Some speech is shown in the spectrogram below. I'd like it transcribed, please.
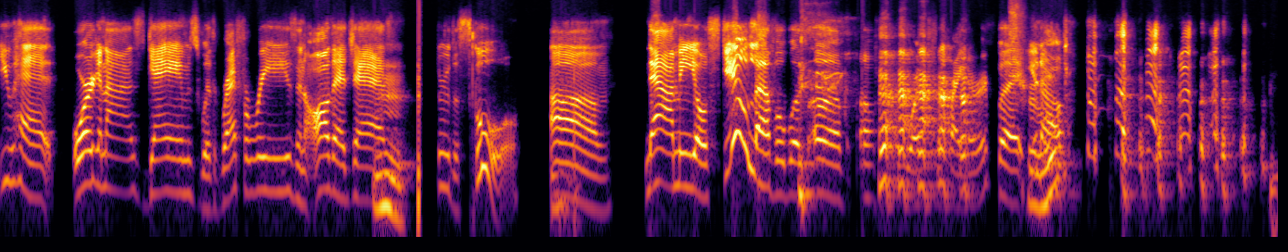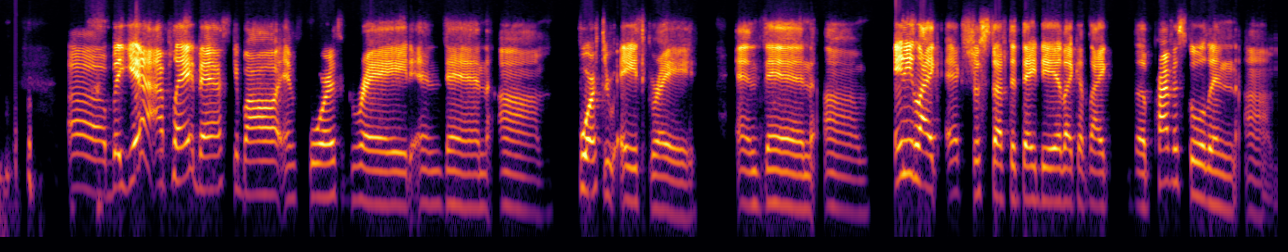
You had organized games with referees and all that jazz mm. through the school. Um, now, I mean, your skill level was of a fourth grader, but you know. uh, but yeah, I played basketball in fourth grade, and then um, fourth through eighth grade, and then um, any like extra stuff that they did, like like the private school in um,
